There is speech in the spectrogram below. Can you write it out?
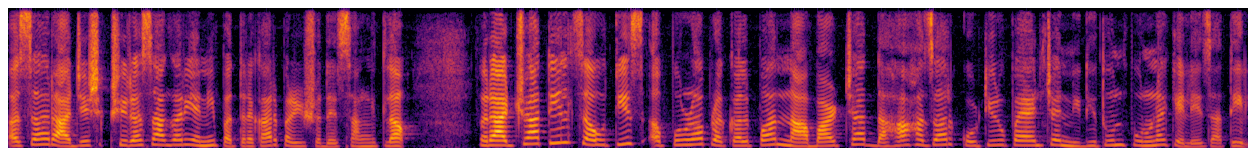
असं राजेश क्षीरसागर यांनी पत्रकार परिषदेत सांगितलं. राज्यातील चौतीस अपूर्ण प्रकल्प नाबार्डच्या दहा हजार कोटी रुपयांच्या निधीतून पूर्ण केले जातील.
